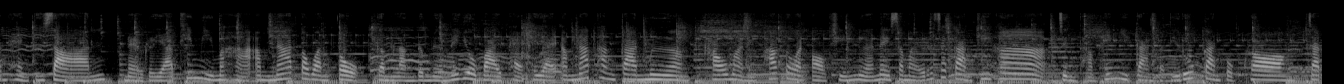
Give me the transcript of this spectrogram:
รแห่งอีสานในระยะที่มีมหาอำนาจตะวันตกกำลังดำเนินนโยบายแผ่ขยายอำนาจทางการเมือง เข้ามาในภาคตะวันออกเฉียงเหนือในสมัยรัชกาลที่ 5 จึงทำให้มีการปฏิรูปการปกครอง จัด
